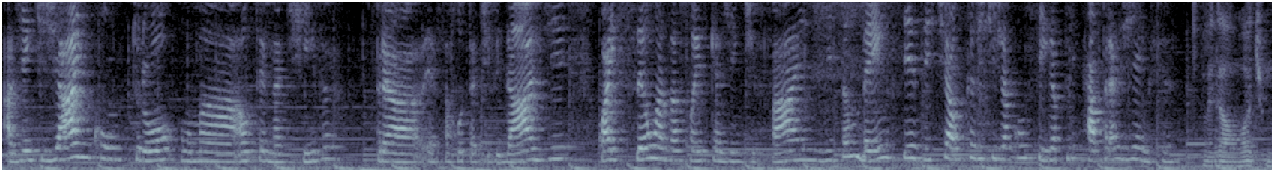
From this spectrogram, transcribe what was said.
a gente já encontrou uma alternativa para essa rotatividade, quais são as ações que a gente faz e também se existe algo que a gente já consiga aplicar para a agência. Legal, ótimo.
